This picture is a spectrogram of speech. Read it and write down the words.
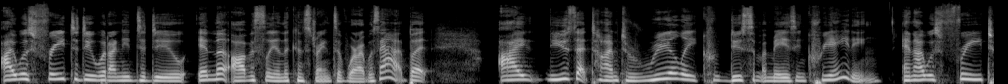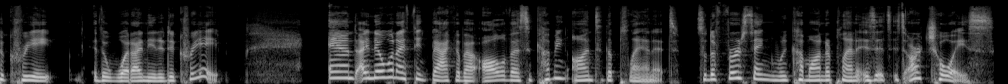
I was free to do what I need to do in the obviously in the constraints of where I was at. But I used that time to really do some amazing creating, and I was free to create the what I needed to create. And I know when I think back about all of us coming onto the planet. So the first thing when we come on the planet is it's, it's our choice.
